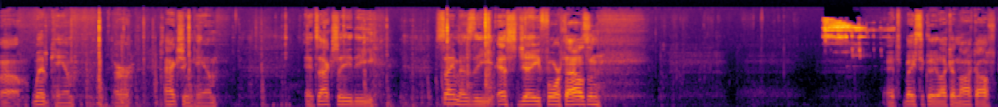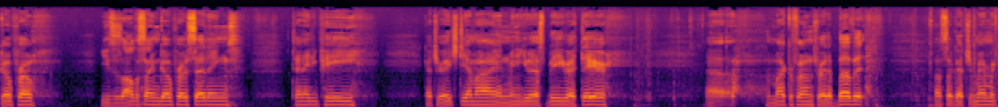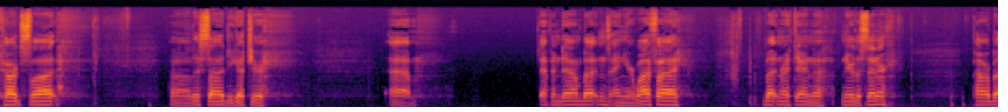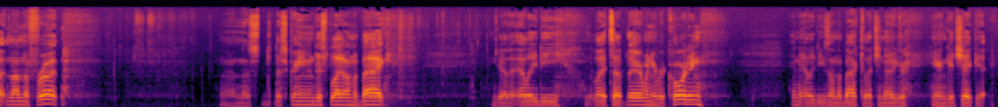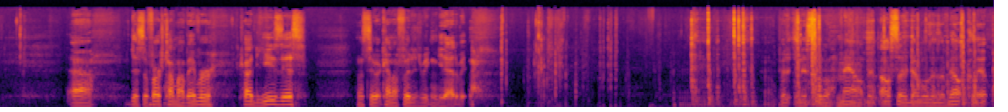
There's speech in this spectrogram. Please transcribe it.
uh, webcam or action cam. It's actually the same as the SJ4000 It's basically like a knockoff GoPro. Uses all the same GoPro settings. 1080p. Got your HDMI and mini USB right there. Uh, the microphone's right above it. Also got your memory card slot. Uh, this side you got your um, up and down buttons and your Wi-Fi button right there in the near the center. Power button on the front. And the, the screen display on the back. You got a LED that lights up there when you're recording. And the LEDs on the back to let you know you're here in good shape yet. Uh, this is the first time I've ever tried to use this. Let's see what kind of footage we can get out of it. Put it in this little mount that also doubles as a belt clip.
